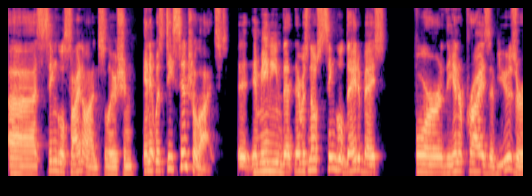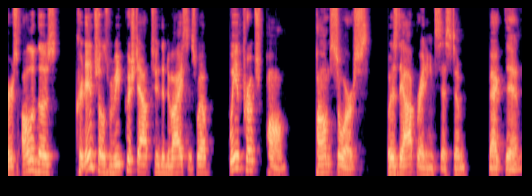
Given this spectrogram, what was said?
uh, single sign on solution and it was decentralized, it, it, meaning that there was no single database for the enterprise of users. All of those credentials would be pushed out to the devices. Well, we approached Palm. Palm Source was the operating system back then,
